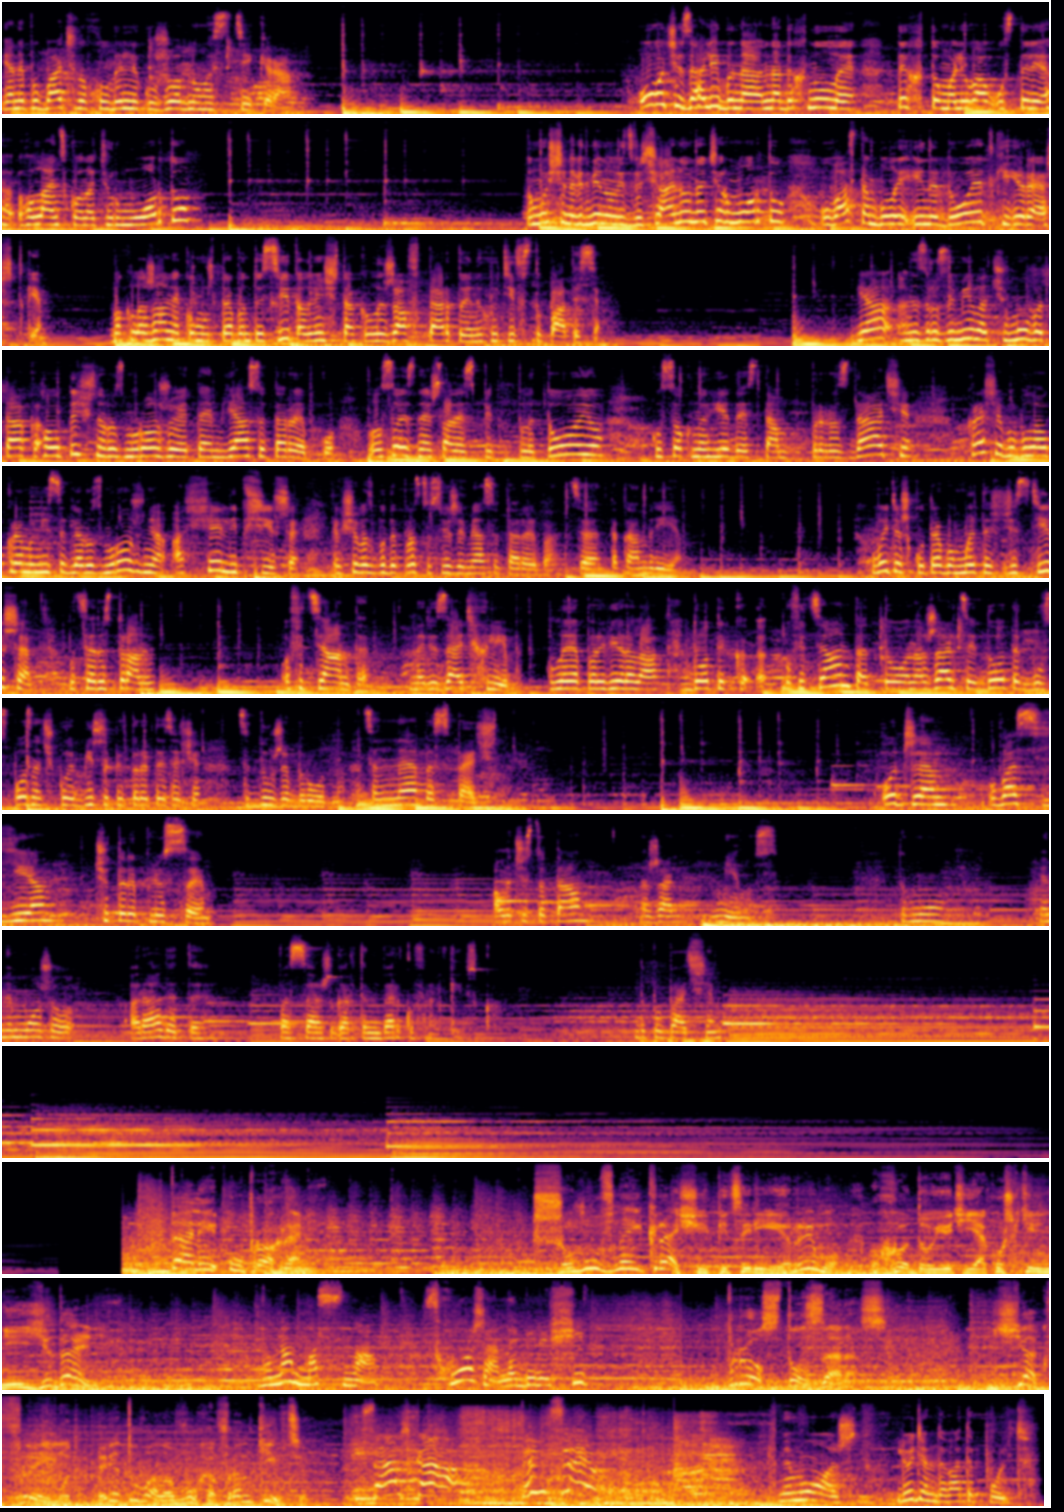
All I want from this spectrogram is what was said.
я не побачила в холодильнику жодного стікера. Овочі взагалі би надихнули тих, хто малював у стилі голландського натюрморту. Тому що, на відміну від звичайного натюрморту, у вас там були і недоїдки, і рештки. Баклажан, якому ж треба на той світ, але він ще так лежав вперто і не хотів вступатися. Я не зрозуміла, чому ви так хаотично розморожуєте м'ясо та рибку. Лосось знайшла десь під плитою, кусок ноги десь там при роздачі. Краще би було окреме місце для розмороження, а ще ліпшіше, якщо у вас буде просто свіже м'ясо та риба. Це така мрія. Витяжку треба мити частіше, бо це ресторан. Офіціанти нарізають хліб. Коли я перевірила дотик е, офіціанта, то на жаль, цей дотик був з позначкою більше півтори тисячі. Це дуже брудно, це небезпечно. Отже, у вас є чотири плюси. Але чистота, на жаль, мінус. Тому я не можу радити пасаж Гартенберг у. До побачення. Далі у програмі. Чому в найкращій піцерії Риму годують як у шкільній їдальні? Вона масна, схожа на біляші. Просто зараз. Як Фреймут рятувала вуха франківців? Сашка! Танцюємо! Не можна людям давати пульт.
